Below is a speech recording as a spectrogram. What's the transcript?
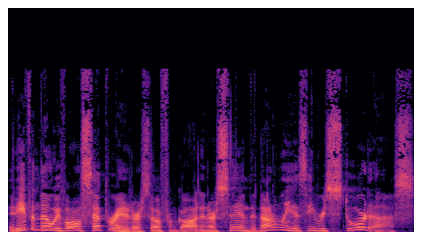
That even though we've all separated ourselves from God in our sin, that not only has He restored us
